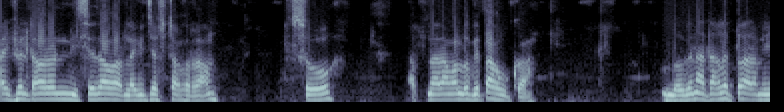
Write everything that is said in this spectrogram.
আইফেল টাওয়ারের নিচে যাওয়ার লাগি চেষ্টা করলাম। সো আপনার আমার লোকে তাহুকা লোকে না থাকলে তো আর আমি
